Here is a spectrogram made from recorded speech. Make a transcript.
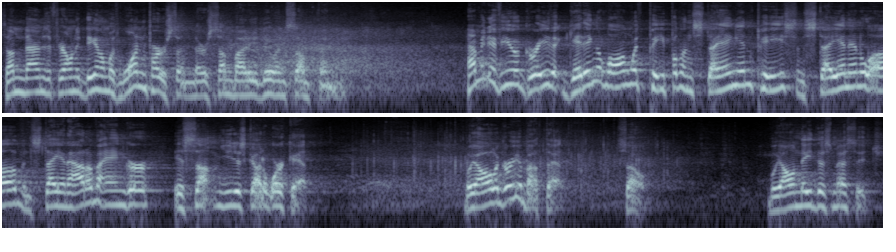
Sometimes if you're only dealing with one person, there's somebody doing something. How many of you agree that getting along with people and staying in peace and staying in love and staying out of anger is something you just got to work at? We all agree about that. So, we all need this message.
